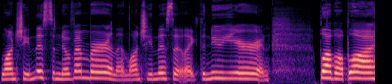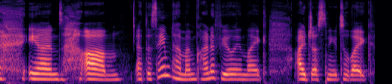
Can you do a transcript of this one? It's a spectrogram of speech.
launching this in November and then launching this at like the new year. And blah blah blah. And um at the same time i'm kind of feeling like i just need to like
